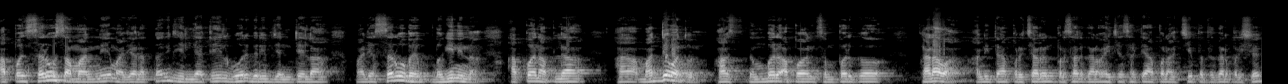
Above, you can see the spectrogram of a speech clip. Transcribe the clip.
आपण सर्वसामान्य माझ्या रत्नागिरी जिल्ह्यातील गोरगरीब जनतेला माझ्या सर्व भ भगिनींना आपण आपल्या हा माध्यमातून हा नंबर आपण संपर्क करावा आणि त्या प्रचारण प्रसार करावा याच्यासाठी आपण आजची पत्रकार परिषद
